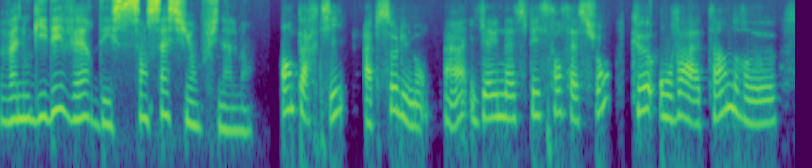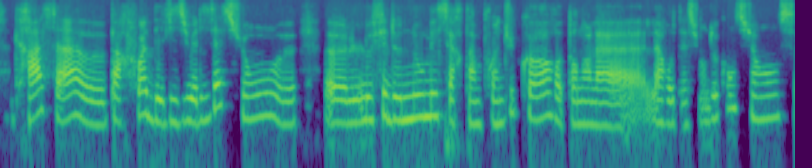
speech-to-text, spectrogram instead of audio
va nous guider vers des sensations finalement. En partie, absolument. Hein. Il y a un aspect sensation que on va atteindre euh, grâce à euh, parfois des visualisations, euh, le fait de nommer certains points du corps pendant la, la rotation de conscience,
